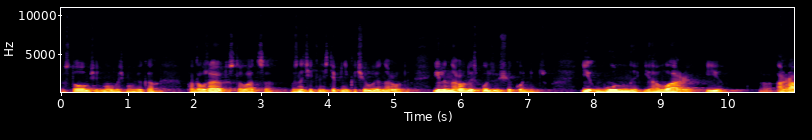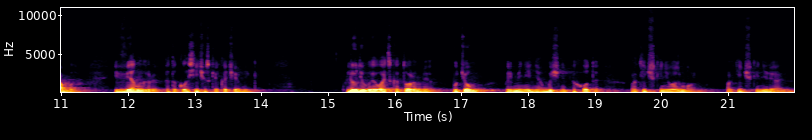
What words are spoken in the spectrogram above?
VI, VII, VIII веках продолжают оставаться в значительной степени кочевые народы или народы, использующие конницу. И гунны, и авары, и э, арабы, и венгры – это классические кочевники. Люди, воевать с которыми путем применение обычной пехоты практически невозможно, практически нереально.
